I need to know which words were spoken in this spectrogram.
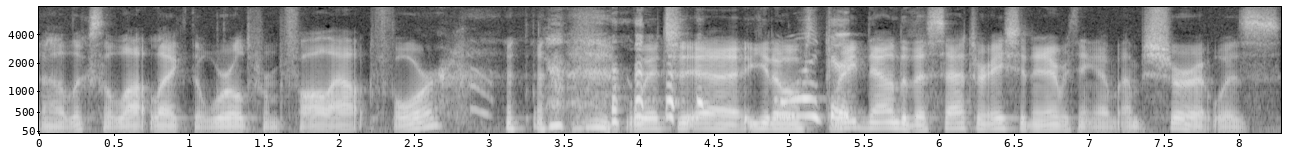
uh, looks a lot like the world from Fallout 4, which uh, you know, I like right it. down to the saturation and everything. I'm, I'm sure it was.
